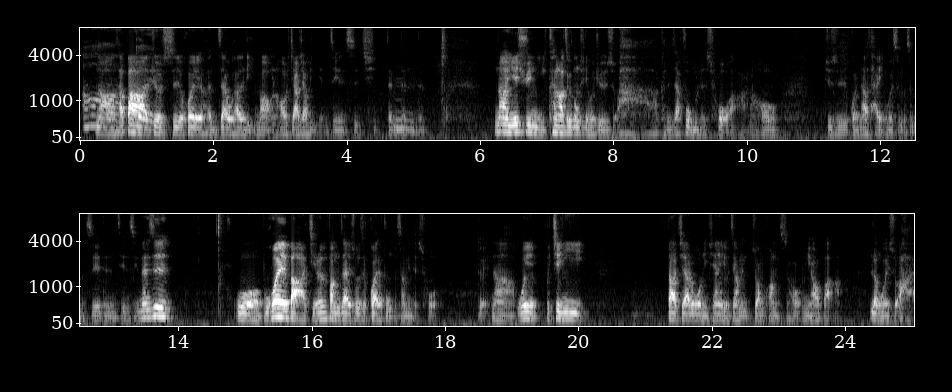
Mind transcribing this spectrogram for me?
哦。那他爸就是会很在乎他的礼貌，然后家教很严这件事情等等的。那也许你看到这个东西，你会觉得说啊，可能是他父母的错啊，然后就是管他太严或什么什么之类等等这件事情。但是我不会把结论放在说是怪在父母上面的错。对，那我也不建议大家，如果你现在有这样的状况的时候，你要把认为说啊，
